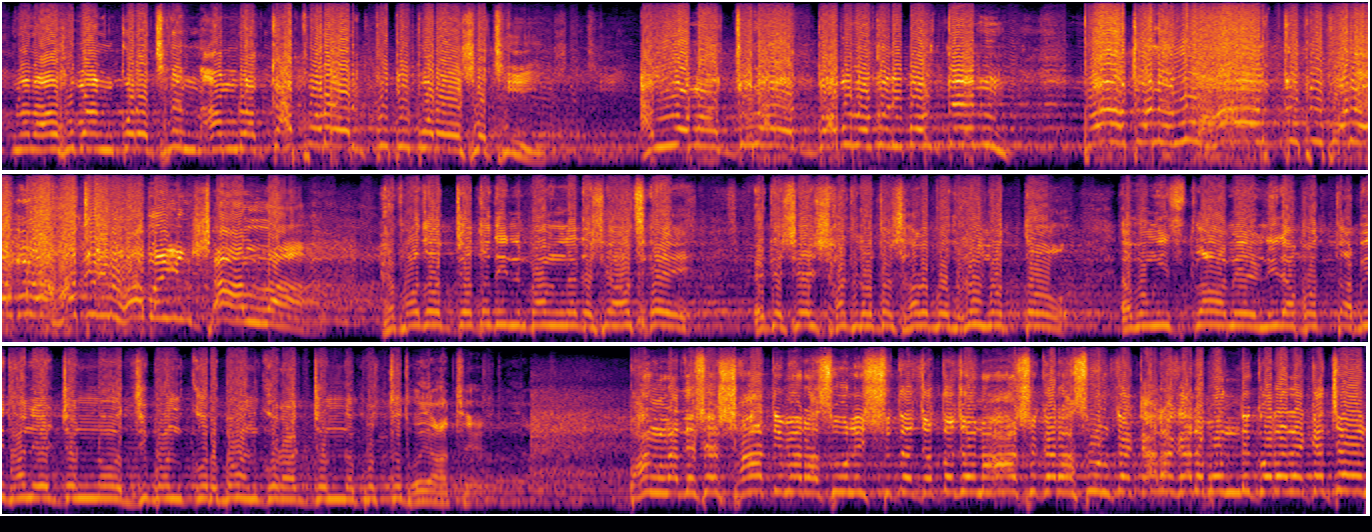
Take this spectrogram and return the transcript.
আপনারা আহ্বান করেছেন আমরা কাপড়ের টুপি পরে এসেছি। আল্লামা জুনায়েদ বাবুনগরী বলতেন প্রয়োজনে লোহার টুপি পরে আমরা হাজির হব ইনশাআল্লাহ। হেফাজত যতদিন বাংলাদেশে আছে এদেশের স্বাধীনতা সার্বভৌমত্ব এবং ইসলামের নিরাপত্তা বিধানের জন্য জীবন কুরবান করার জন্য প্রস্তুত হয়ে আছে। বাংলাদেশের সাতিমা রাসূল ইস্যুতে যতজন আশিকা রাসূলকে কারাগারে বন্দী করে রেখেছেন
